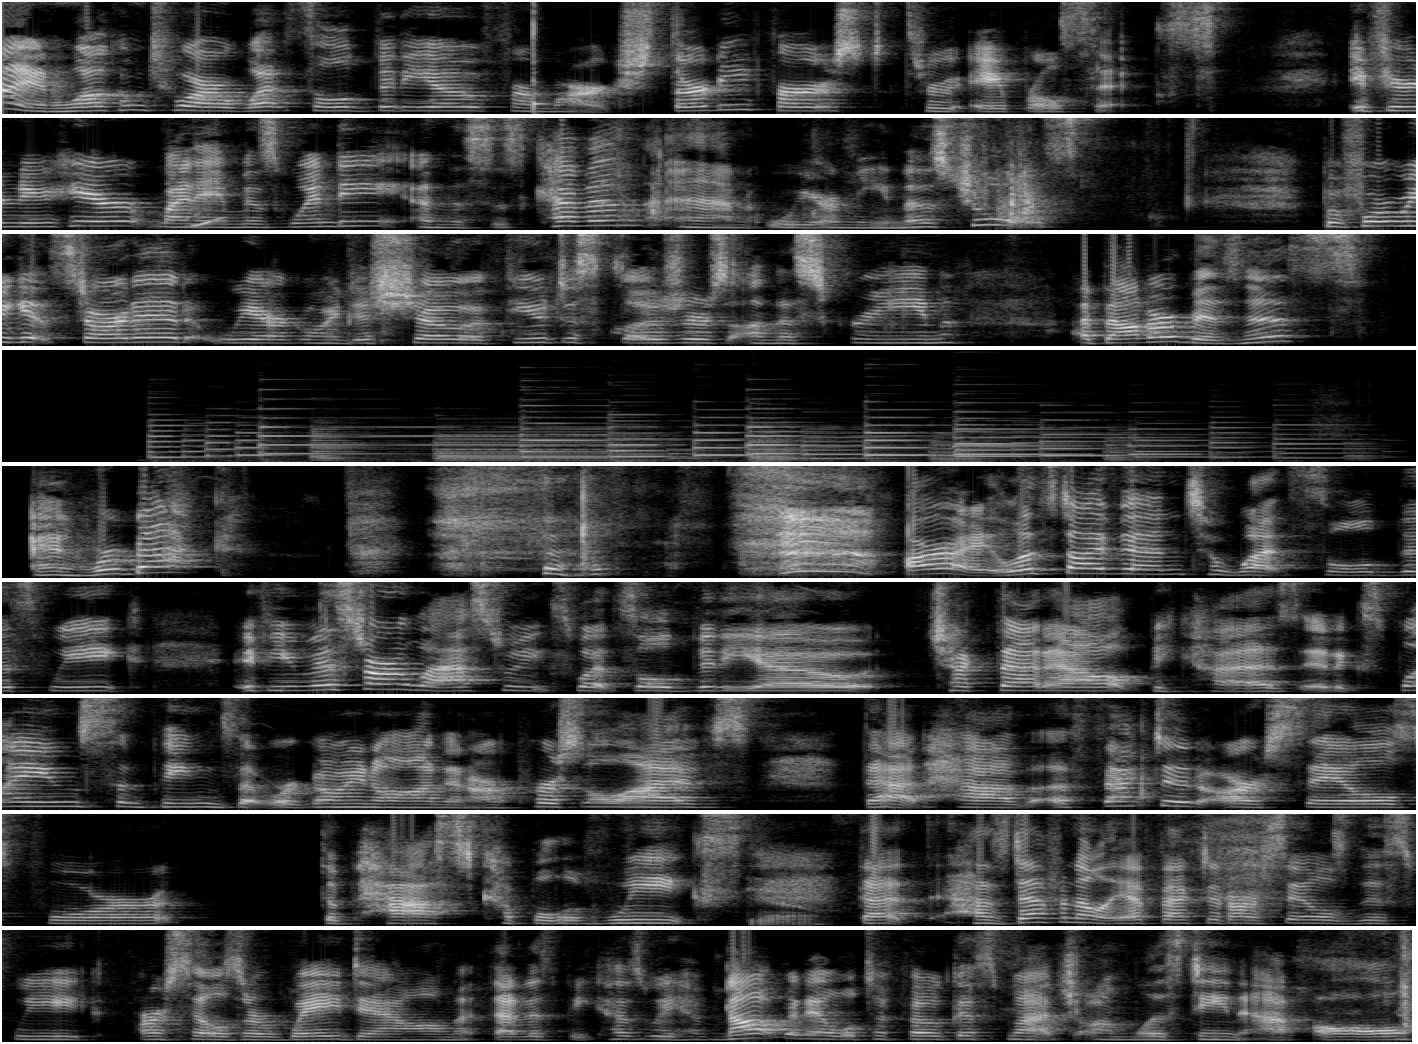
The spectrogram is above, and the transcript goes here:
Hi, and welcome to our What Sold video for March 31st through April 6th. If you're new here, my name is Wendy, and this is Kevin, and we are Nina's Jewels. Before we get started, we are going to show a few disclosures on the screen about our business. And we're back. All right, let's dive into what sold this week. If you missed our last week's What Sold video, check that out because it explains some things that were going on in our personal lives that have affected our sales for the past couple of weeks. Yeah. That has definitely affected our sales this week. Our sales are way down. That is because we have not been able to focus much on listing at all.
